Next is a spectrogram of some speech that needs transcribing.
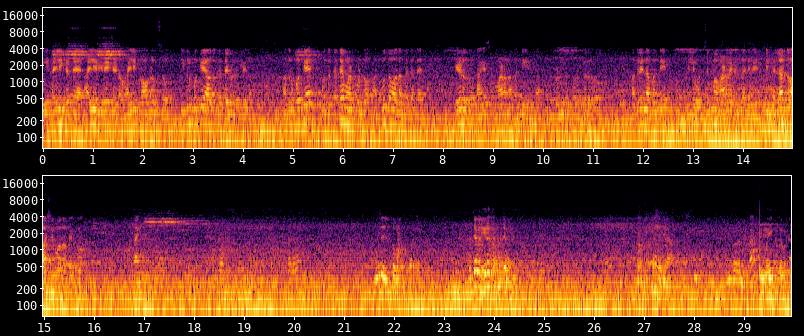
ಈ ಹಳ್ಳಿ ಕತೆ, ಹಳ್ಳಿ ರಿಲೇಟೆಡು ಹಳ್ಳಿ ಪ್ರಾಬ್ಲಮ್ಸು ಇದ್ರ ಬಗ್ಗೆ ಯಾವುದು ಕತೆಗಳು ಇರಲಿಲ್ಲ. ಅದ್ರ ಬಗ್ಗೆ ಒಂದು ಕತೆ ಮಾಡಿಕೊಂಡು ಅದ್ಭುತವಾದಂಥ ಕತೆ ಹೇಳಿದ್ರು ನಾಗೇಶ್ವರ್ ಮಾಡೋಣ ಬನ್ನಿ ಅಂತ. ದೊಡ್ಡ ಅವರು ಕರೆದ್ರು. ಅದರಿಂದ ಬಂದು ಇಲ್ಲಿ ಒಂದು ಸಿನಿಮಾ ಮಾಡಬೇಕಂತ ಇದ್ದೀನಿ ನಿಮ್ಮೆಲ್ಲರದ್ದು ಆಶೀರ್ವಾದ ಬೇಕು. ಥ್ಯಾಂಕ್ ಯು ಮುಂದೆ ಇಟ್ಕೊಂಡು ಬರ್ತೇವೆ ಮಧ್ಯ ಬನ್ನಿ, ಇರುತ್ತೆ ಬನ್ನಿ ಮೈಕ್ ತಗೊಂಡು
